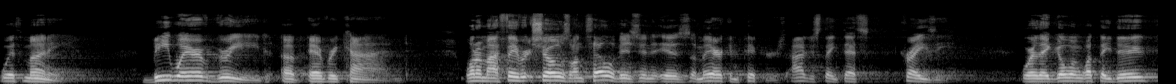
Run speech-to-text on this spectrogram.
with money. Beware of greed of every kind. One of my favorite shows on television is American Pickers. I just think that's crazy where they go and what they do.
